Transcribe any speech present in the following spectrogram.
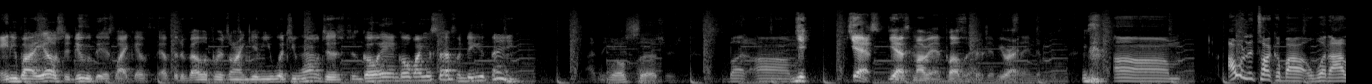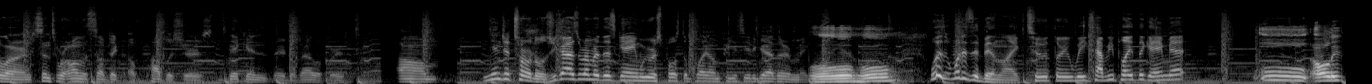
anybody else should do this. Like if, if the developers aren't giving you what you want, just just go ahead and go by yourself and do your thing. I think Well it's said. But um, Ye- Yes, yes, my bad, publisher. You're right. um, I want to talk about what I learned since we're on the subject of publishers dicking their developers. Um, Ninja Turtles. You guys remember this game we were supposed to play on PC together? And make Mhm. what, what has it been like? Two, three weeks? Have you played the game yet? Mm, only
